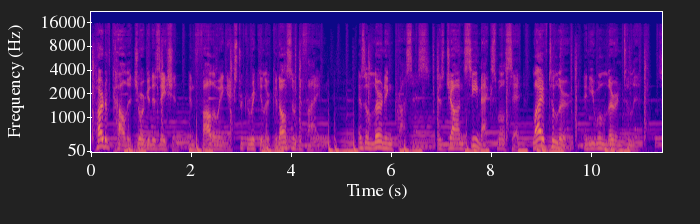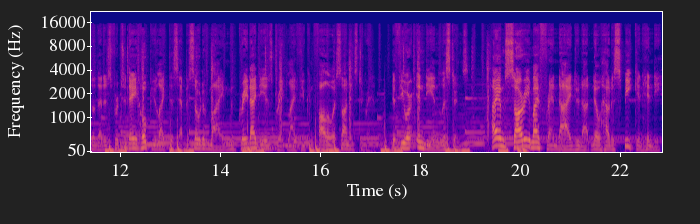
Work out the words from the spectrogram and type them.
part of college organization, and following extracurricular could also define as a learning process. As John C. Maxwell said, live to learn, and you will learn to live. So that is for today. Hope you like this episode of mine with great ideas, great life. You can follow us on Instagram. If you are Indian listeners, I am sorry, my friend, I do not know how to speak in Hindi,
